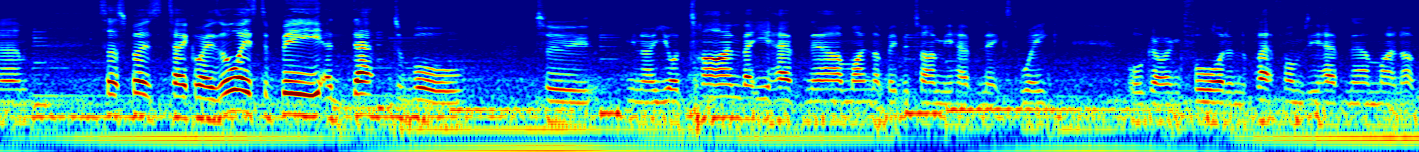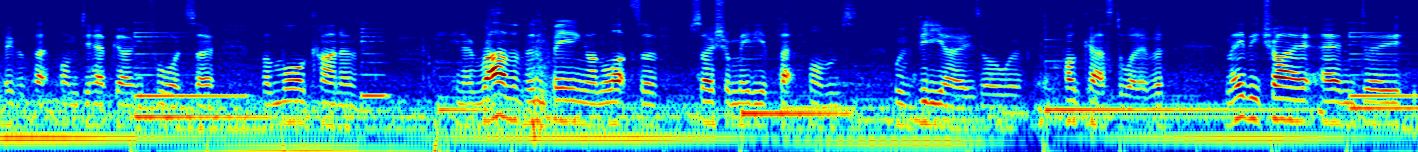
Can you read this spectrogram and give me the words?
Um, so I suppose the takeaway is always to be adaptable to you know your time that you have now might not be the time you have next week or going forward and the platforms you have now might not be the platforms you have going forward. So for more kind of you know rather than being on lots of social media platforms with videos or with podcasts or whatever, maybe try and do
